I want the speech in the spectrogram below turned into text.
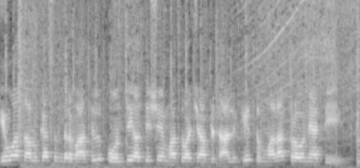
किंवा तालुक्यासंदर्भातील कोणती अतिशय महत्त्वाचे अपडेट आले की तुम्हाला कळवण्यात येईल.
